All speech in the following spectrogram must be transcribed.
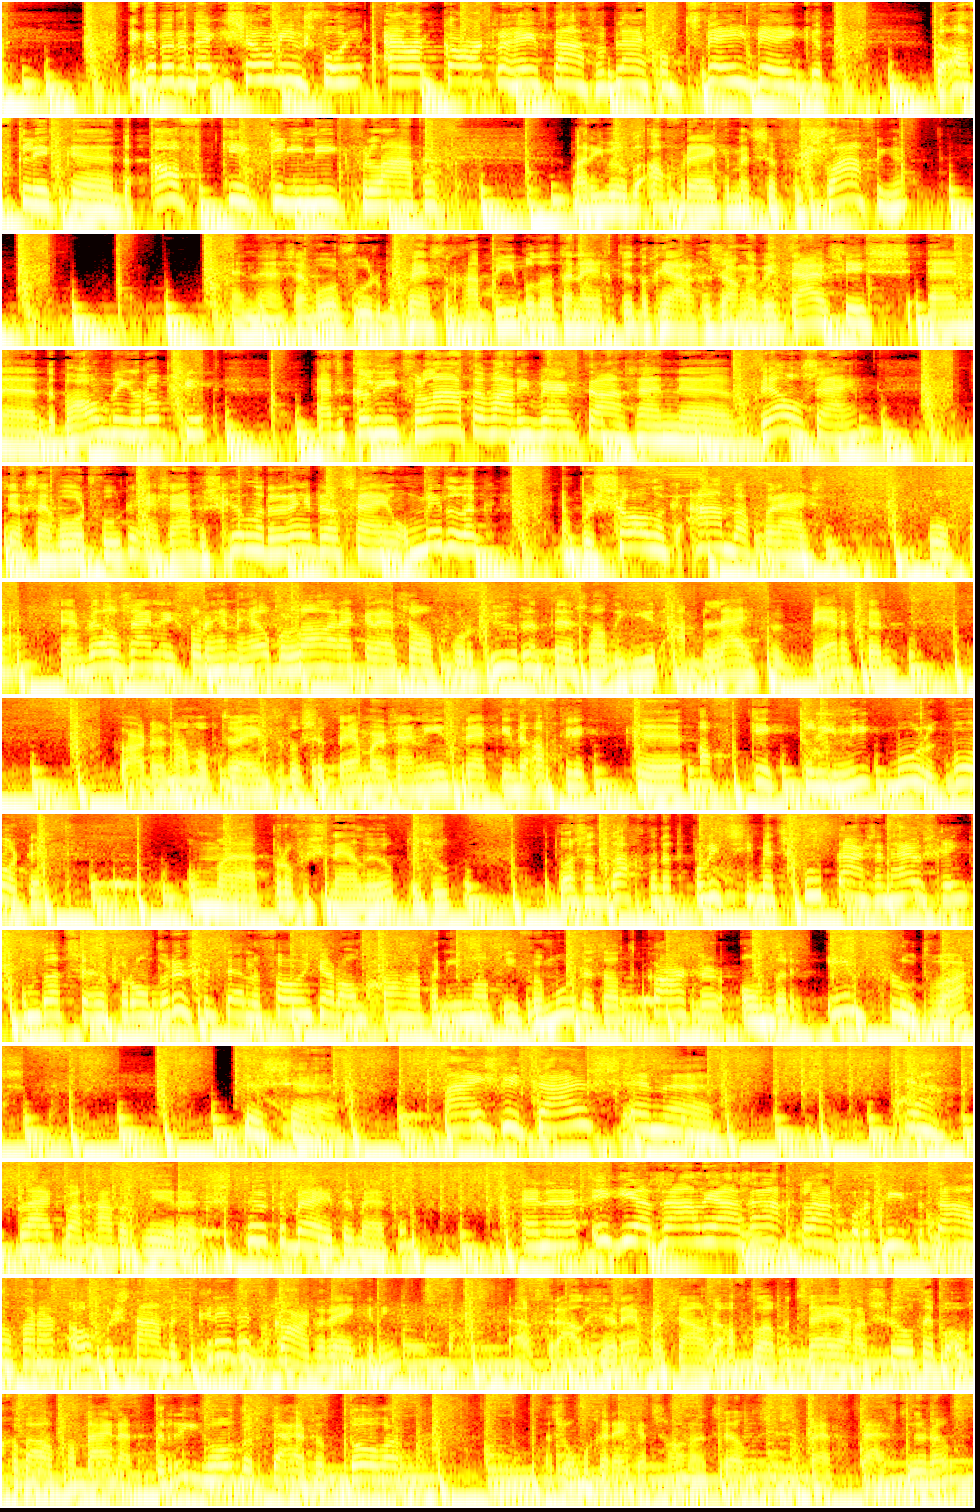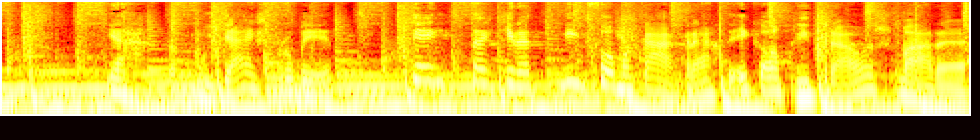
Ik heb er een beetje shownieuws voor je. Aaron Carter heeft na verblijf van twee weken... de, afklik, eh, de afkikkliniek verlaten... waar hij wilde afrekenen met zijn verslavingen. En uh, zijn woordvoerder bevestigt aan People dat de 29-jarige zanger weer thuis is... en de behandeling erop zit. Hij heeft de kliniek verlaten waar hij werkt aan zijn welzijn... zegt zijn woordvoerder. Er zijn verschillende redenen dat zij onmiddellijk en persoonlijk aandacht vereisen. Zijn welzijn is voor hem heel belangrijk... en hij zal voortdurend zal hij hier aan blijven werken. Carter nam op 22 september zijn intrek in de afkik, afkikkliniek... moeilijk woord, hè, om professionele hulp te zoeken. Het was een dag dat de politie met spoed naar zijn huis ging... omdat ze een verontrustend telefoontje had ontvangen van iemand die vermoedde dat Carter onder invloed was. Dus uh, hij is weer thuis en uh, ja, blijkbaar gaat het weer uh, stukken beter met hem. En uh, Iggy Azalea is aangeklaagd voor het niet betalen van een openstaande creditcardrekening. De Australische rapper zou de afgelopen twee jaar een schuld hebben opgebouwd van bijna 300.000 dollar. Dat is omgerekend zo'n 256.000 euro. Ja, dat moet jij eens proberen. Ik denk dat je het niet voor elkaar krijgt. Ik ook niet trouwens, maar... Eh,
